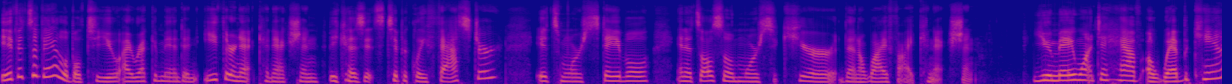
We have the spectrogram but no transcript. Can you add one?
If it's available to you, I recommend an Ethernet connection because it's typically faster, it's more stable, and it's also more secure than a Wi Fi connection. You may want to have a webcam.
